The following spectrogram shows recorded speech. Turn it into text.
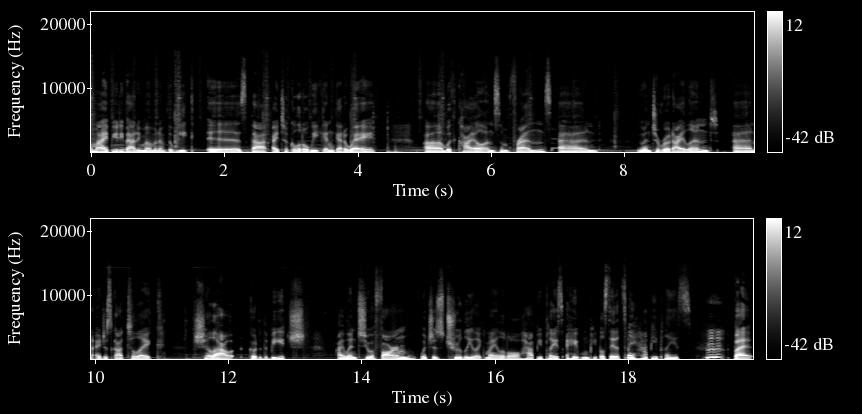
my Beauty Baddie Moment of the Week is that I took a little weekend getaway um, with Kyle and some friends, and we went to Rhode Island, and I just got to like chill out, go to the beach. I went to a farm, which is truly like my little happy place. I hate when people say that's my happy place, but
